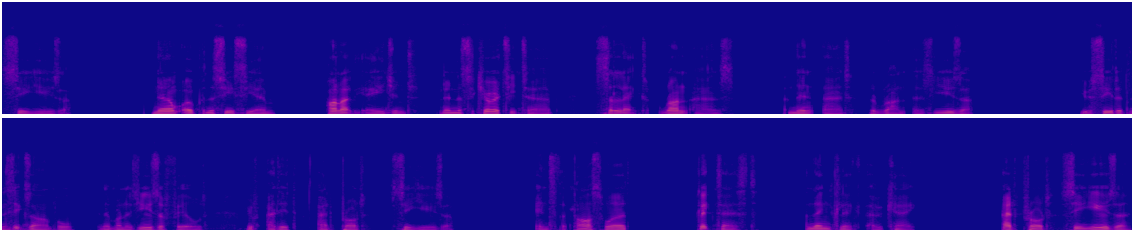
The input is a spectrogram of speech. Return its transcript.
cuser. Now open the CCM, highlight the agent, and in the Security tab, select Run As, and then add the Run As user. You will see that in this example, in the Run As user field, we've added adprod cuser. Enter the password, click Test, and then click OK. adprod cuser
